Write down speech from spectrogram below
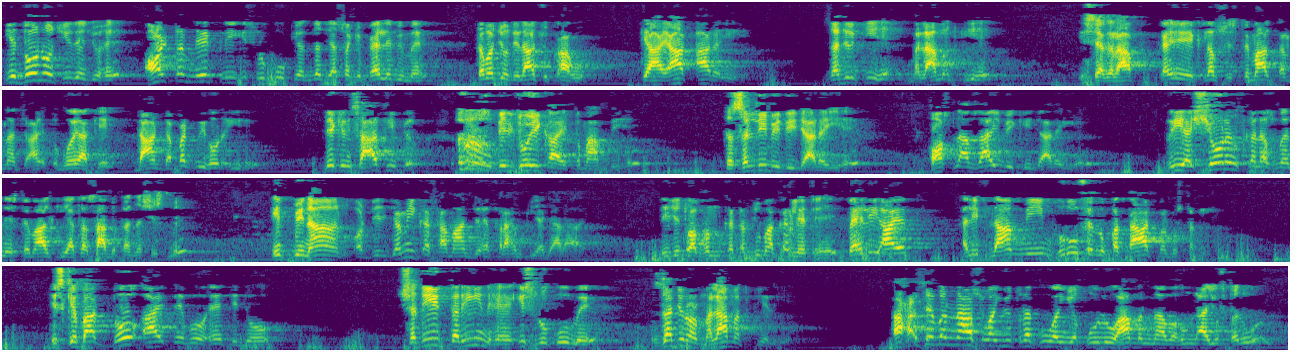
یہ دونوں چیزیں جو ہے آلٹرنیٹلی اس رکوع کے اندر، جیسا کہ پہلے بھی میں توجہ دلا چکا ہوں کہ آیات آ رہی ہیں۔ زجر کی ہے، ملامت کی ہے۔ اسے اگر آپ کہیں ایک لفظ استعمال کرنا چاہیں تو گویا کہ ڈانٹ ڈپٹ بھی ہو رہی ہے۔ لیکن ساتھ ہی پھر دلجوئی کا اہتمام بھی ہے۔ تسلی بھی دی جا رہی ہے۔ حوصلہ افزائی بھی کی جا رہی ہے۔ ری ایشورنس کا لفظ میں نے استعمال کیا تھا سابقہ نشست میں۔ اطمینان اور دل جمی کا سامان جو ہے فراہم کیا جا رہا ہے۔ لیجیے تو اب ہم کا ترجمہ کر لیتے ہیں۔ پہلی آیت علی میم حروف مقطعات پر مشتمل ہے اس کے بعد دو آیتیں وہ ہیں کہ جو شدید ترین ہے اس رکوع میں زجر اور ملامت کے لیے۔ احسے بننا سوترکو یقولو آمنا وهم لا یفتنون۔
